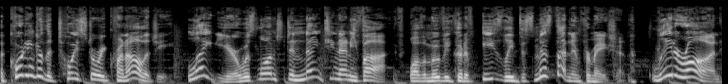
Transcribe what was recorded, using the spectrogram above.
According to the Toy Story chronology, Lightyear was launched in 1995. While the movie could have easily dismissed that information, later on,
